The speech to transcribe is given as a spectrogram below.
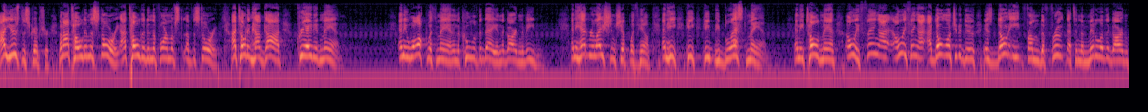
I used the Scripture, but I told him the story. I told it in the form of, of the story. I told him how God created man. And he walked with man in the cool of the day in the Garden of Eden. And he had relationship with him. And he, he, he, he blessed man. And he told man, only thing I only thing I, I, don't want you to do is don't eat from the fruit that's in the middle of the garden.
